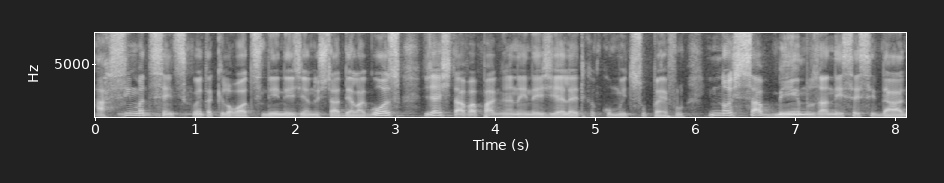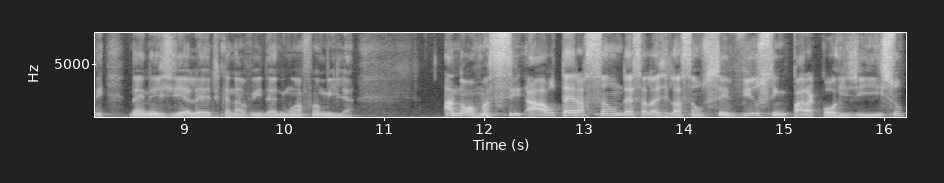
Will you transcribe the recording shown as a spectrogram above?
acima de 150 kW de energia no estado de Alagoas já estava pagando a energia elétrica como item supérfluo. E nós sabemos a necessidade da energia elétrica na vida de uma família a norma, a alteração dessa legislação serviu sim para corrigir isso,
